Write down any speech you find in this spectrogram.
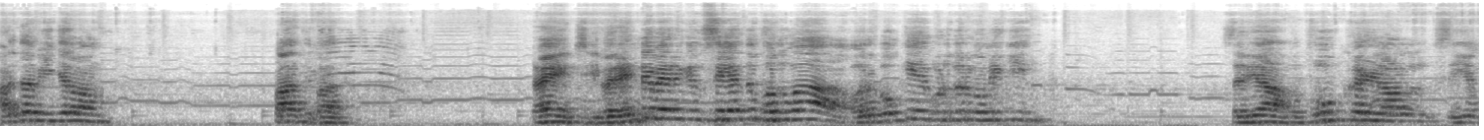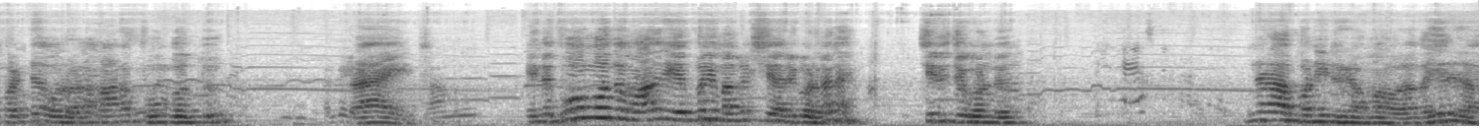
அடுத்த இங்க வாங்க. பாத்து பாத்து ரைட் இப்ப ரெண்டு பேருக்கும் சேர்த்து பொதுவா ஒரு பொக்கையை கொடுத்துருக்கோம் மிக்கி. சரியா? அப்ப பூக்களால் செய்யப்பட்ட ஒரு அழகான பூங்கொத்து. ரைட் இந்த பூங்கொத்து மாதிரி எப்பயும் மகிழ்ச்சியா இருக்கும் தானே? சிரிச்சு கொண்டு. என்னடா பண்ணிட்டு இருக்க அம்மா? வயிறுடா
